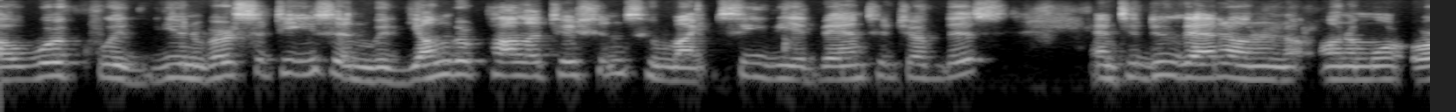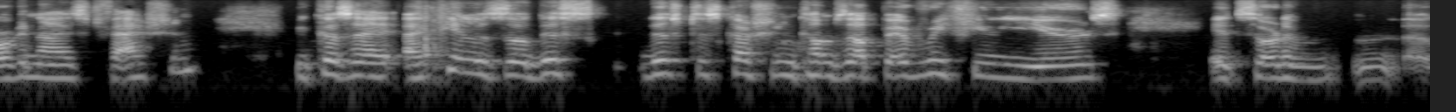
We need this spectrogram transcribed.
uh, work with universities and with younger politicians who might see the advantage of this, and to do that on, an, on a more organized fashion. Because I, I feel as though this, this discussion comes up every few years. It sort of uh,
